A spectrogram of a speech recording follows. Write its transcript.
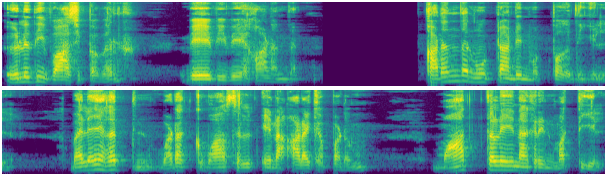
எழுதி வாசிப்பவர் வே. விவேகானந்தன். கடந்த நூற்றாண்டின் முற்பகுதியில் மலையகத்தின் வடக்கு வாசல் என அழைக்கப்படும் மாத்தளை நகரின் மத்தியில்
